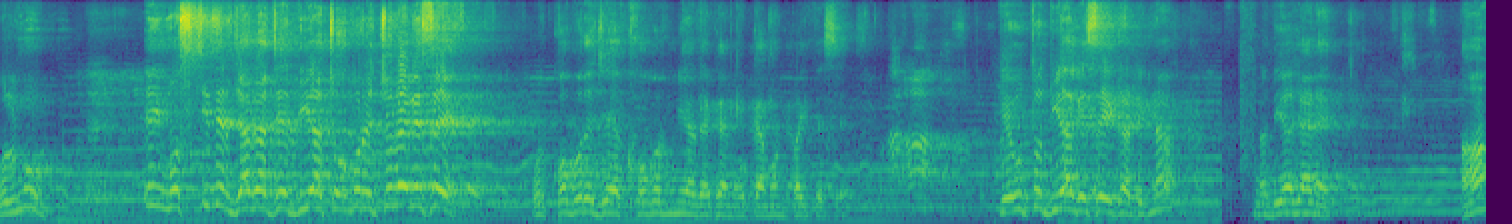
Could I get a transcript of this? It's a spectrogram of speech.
বলমু, এই মসজিদের জায়গা যে দিয়া চবরে চলে গেছে, ওর কবরে যে খবর নিয়ে দেখেন ও কেমন পাইতেছে। কেউ তো দিয়া গেছে এটা, ঠিক না? না দিয়া যায় না হ্যাঁ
